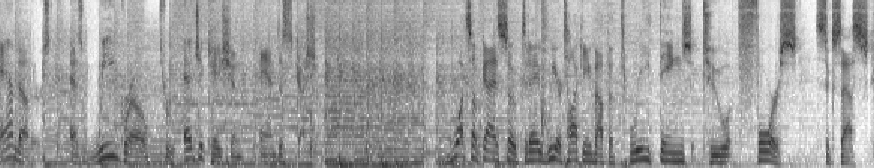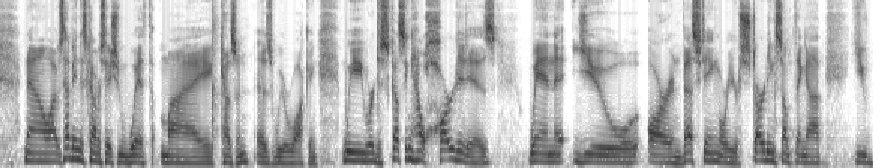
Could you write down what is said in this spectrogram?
and others as we grow through education and discussion. What's up, guys? So, today we are talking about the three things to force success. Now, I was having this conversation with my cousin as we were walking. We were discussing how hard it is when you are investing or you're starting something up, you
